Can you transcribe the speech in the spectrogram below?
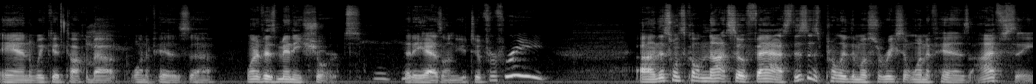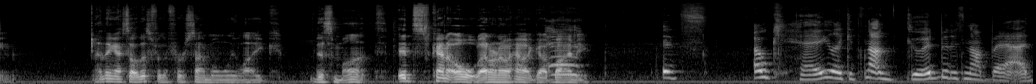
and we could talk about one of his uh, one of his many shorts that he has on YouTube for free. Uh, and this one's called Not So Fast. This is probably the most recent one of his I've seen. I think I saw this for the first time only like this month. It's kind of old. I don't know how it got by me. it's okay like it's not good but it's not bad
